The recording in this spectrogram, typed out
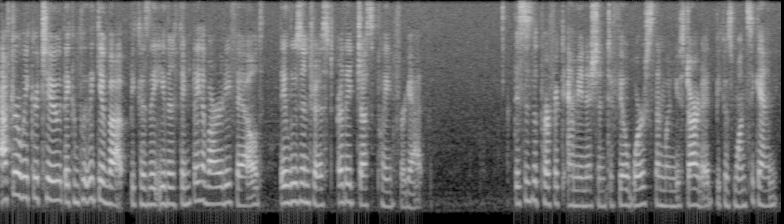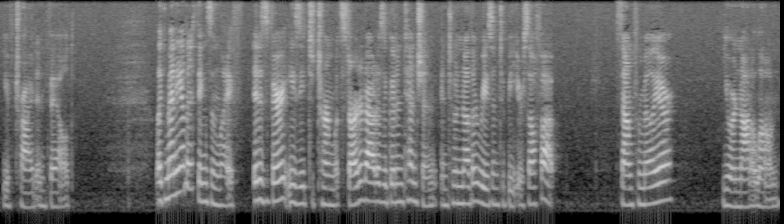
After a week or two, they completely give up because they either think they have already failed they lose interest, or they just plain forget. This is the perfect ammunition to feel worse than when you started because once again you've tried and failed. Like many other things in life, it is very easy to turn what started out as a good intention into another reason to beat yourself up. Sound familiar? You are not alone.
